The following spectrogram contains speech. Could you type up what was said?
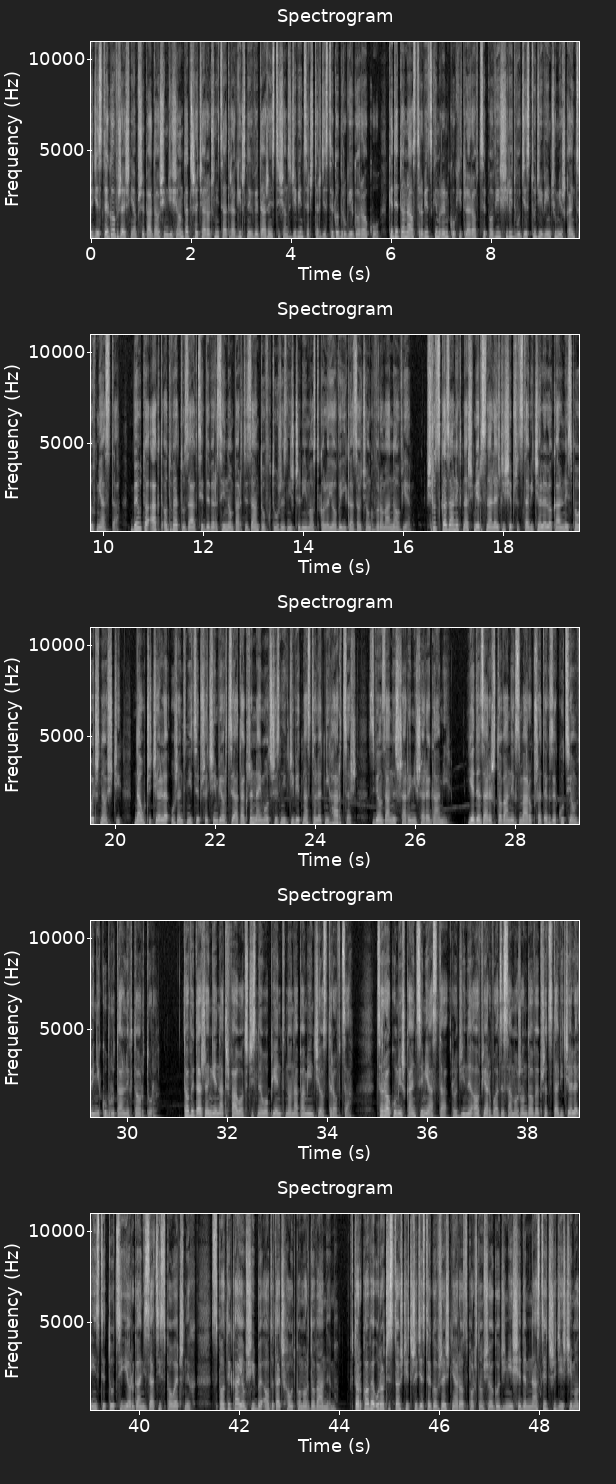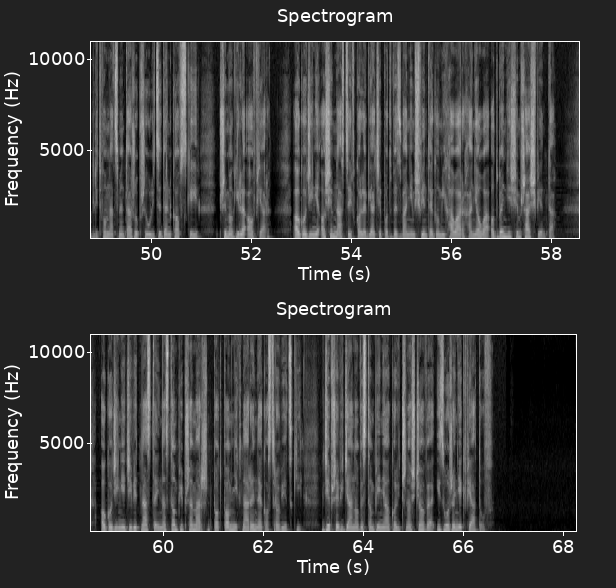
30 września przypada 83. rocznica tragicznych wydarzeń z 1942 roku, kiedy to na ostrowieckim rynku hitlerowcy powiesili 29 mieszkańców miasta. Był to akt odwetu za akcję dywersyjną partyzantów, którzy zniszczyli most kolejowy i gazociąg w Romanowie. Wśród skazanych na śmierć znaleźli się przedstawiciele lokalnej społeczności, nauczyciele, urzędnicy, przedsiębiorcy, a także najmłodszy z nich 19-letni harcerz, związany z szarymi szeregami. Jeden z aresztowanych zmarł przed egzekucją w wyniku brutalnych tortur. To wydarzenie na trwałe odcisnęło piętno na pamięci Ostrowca. Co roku mieszkańcy miasta, rodziny ofiar, władze samorządowe, przedstawiciele instytucji i organizacji społecznych spotykają się, by oddać hołd pomordowanym. Wtorkowe uroczystości 30 września rozpoczną się o godzinie 17.30 modlitwą na cmentarzu przy ulicy Denkowskiej, przy mogile ofiar. O godzinie 18.00 w kolegiacie pod wezwaniem świętego Michała Archanioła odbędzie się msza święta. O godzinie 19.00 nastąpi przemarsz pod pomnik na rynek ostrowiecki, gdzie przewidziano wystąpienia okolicznościowe i złożenie kwiatów.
